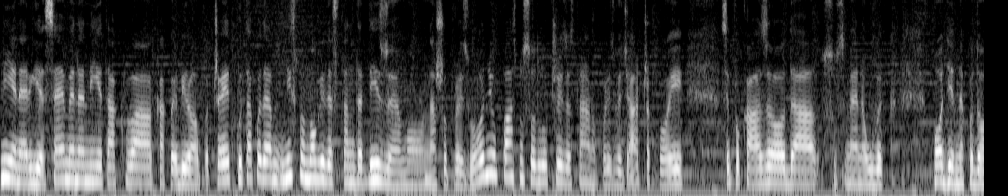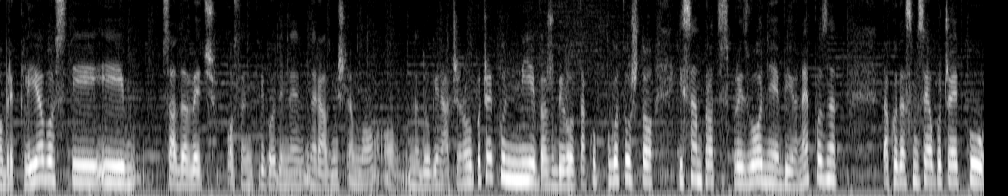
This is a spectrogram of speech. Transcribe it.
nije energija semena, nije takva kakva je bila u početku, tako da nismo mogli da standardizujemo našu proizvodnju, pa smo se odlučili za stranog proizvođača koji se pokazao da su semena uvek podjednako dobre klijavosti i sada već poslednje tri godine ne razmišljamo na drugi način. Ali u početku nije baš bilo tako, pogotovo što i sam proces proizvodnje je bio nepoznat, tako da sam se u početku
